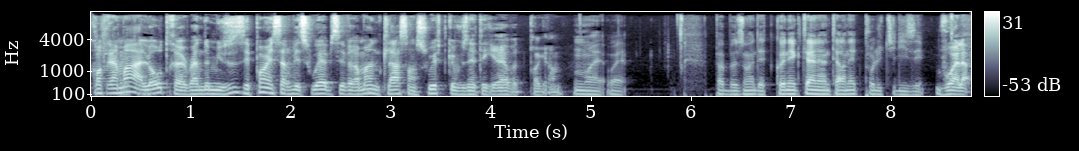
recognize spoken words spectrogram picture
contrairement à l'autre euh, Random User, c'est pas un service web, c'est vraiment une classe en Swift que vous intégrez à votre programme. Ouais, ouais. Pas besoin d'être connecté à l'Internet pour l'utiliser. Voilà.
